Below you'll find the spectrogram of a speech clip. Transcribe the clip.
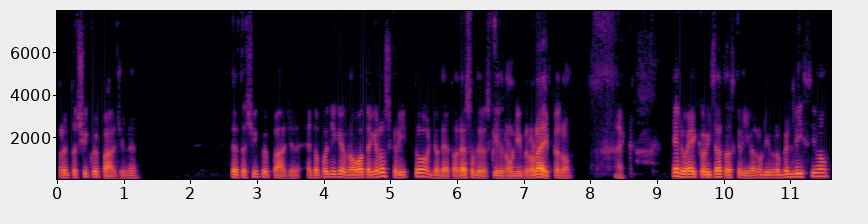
35 pagine 75 pagine e dopodiché una volta che l'ho scritto gli ho detto adesso deve scrivere un libro lei però. Ecco. E lui ha cominciato a scrivere un libro bellissimo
